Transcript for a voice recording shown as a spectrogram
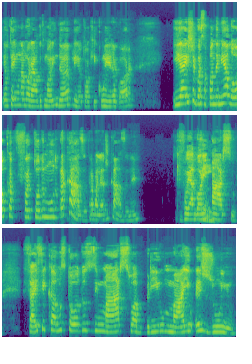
Eu tenho um namorado que mora em Dublin, eu tô aqui com ele agora. E aí chegou essa pandemia louca, foi todo mundo para casa, trabalhar de casa, né? Que foi agora Sim. em março. Aí ficamos todos em março, abril, maio e junho.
